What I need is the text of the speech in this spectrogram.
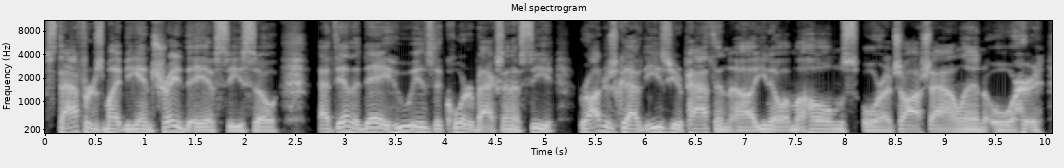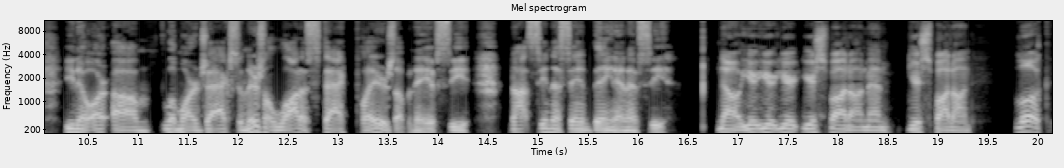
Stafford's might be to the AFC. So at the end of the day, who is the quarterback's NFC? Rodgers could have an easier path than, uh, you know, a Mahomes or a Josh Allen or, you know, or, um, Lamar Jackson. There's a lot of stacked players up in AFC. Not seeing the same thing in NFC. No, you're, you're, you're, you're spot on, man. You're spot on. Look,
